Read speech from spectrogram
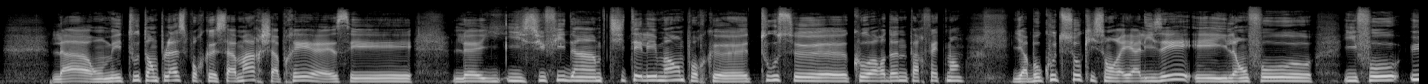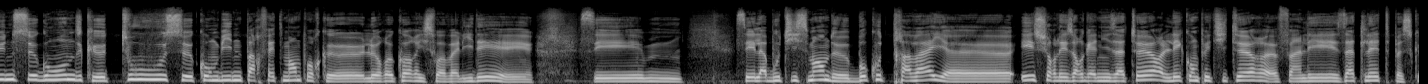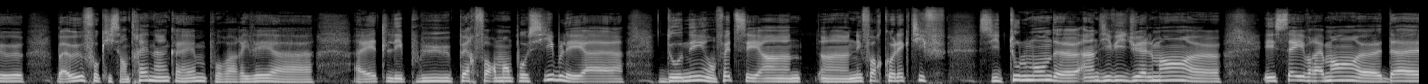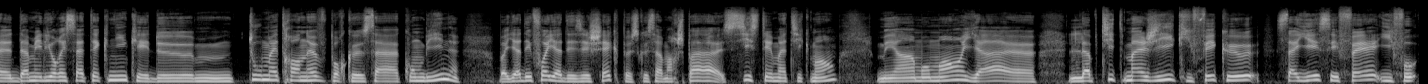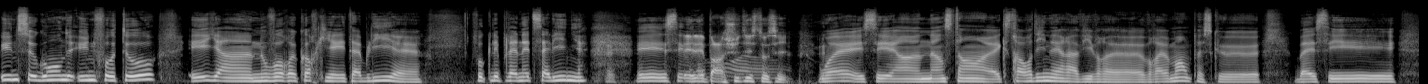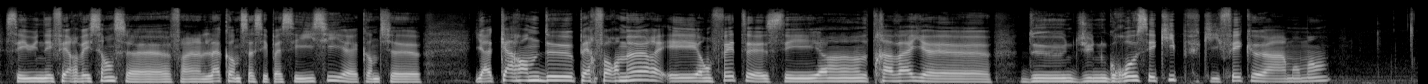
Là, on met tout en place pour que ça marche. Après, euh, c'est il suffit d'un petit élément pour que tout se coordonne parfaitement. Il y a beaucoup de sauts qui sont réalisés et il en faut il faut une seconde que tout se combine parfaitement pour que le record il soit validé et c'est hum, c'est l'aboutissement de beaucoup de travail euh, et sur les organisateurs, les compétiteurs, euh, enfin les athlètes, parce que bah, eux, faut qu'ils s'entraînent hein, quand même pour arriver à, être les plus performants possibles et à donner. En fait, c'est un, effort collectif. Si tout le monde euh, individuellement essaye vraiment d'améliorer sa technique et de mm, tout mettre en œuvre pour que ça combine, bah, il y a des fois il y a des échecs parce que ça marche pas systématiquement, mais à un moment, il y a euh, la petite magie qui fait que ça y est, c'est fait. Il faut une seconde, une photo, et il y a un nouveau record qui est établi. Euh, faut que les planètes s'alignent. Et, les parachutistes aussi. Euh, ouais, et c'est un instant extraordinaire à vivre vraiment parce que bah, c'est c'est une effervescence. Enfin là, quand ça s'est passé ici, quand il y a 42 performeurs et en fait c'est un travail euh, d'une grosse équipe qui fait qu'à un moment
